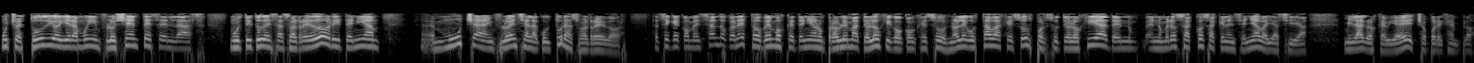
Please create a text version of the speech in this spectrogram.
mucho estudio y eran muy influyentes en las multitudes a su alrededor y tenían eh, mucha influencia en la cultura a su alrededor. Así que comenzando con esto, vemos que tenían un problema teológico con Jesús. No le gustaba a Jesús por su teología de, en numerosas cosas que él enseñaba y hacía milagros que había hecho, por ejemplo.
